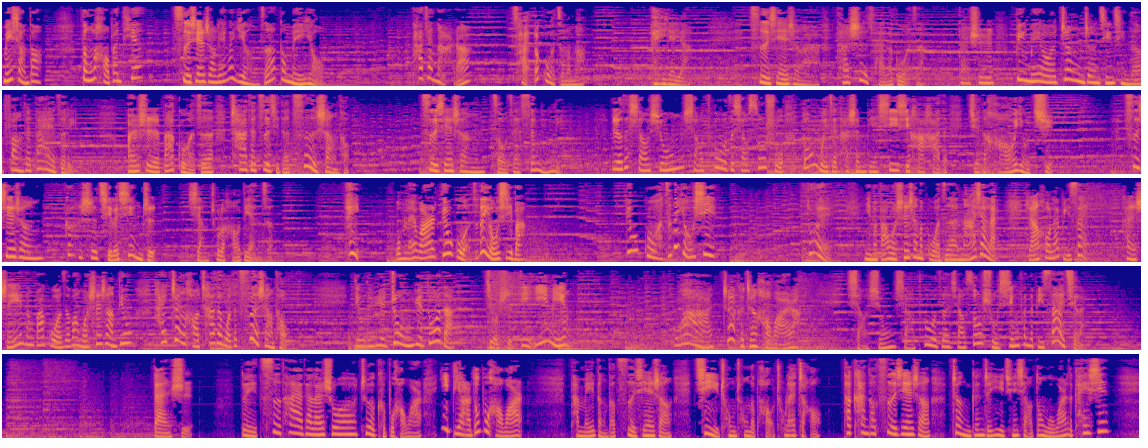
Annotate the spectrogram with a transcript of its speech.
没想到，等了好半天，次先生连个影子都没有。他在哪儿啊？采了果子了吗？哎呀呀，次先生啊，他是采了果子，但是并没有正正经经的放在袋子里，而是把果子插在自己的刺上头。刺先生走在森林里，惹得小熊、小兔子、小松鼠都围在他身边嘻嘻哈哈的，觉得好有趣。刺先生更是起了兴致，想出了好点子。嘿！我们来玩丢果子的游戏吧。丢果子的游戏？对，你们把我身上的果子拿下来，然后来比赛，看谁能把果子往我身上丢，还正好插在我的刺上头。丢的越重越多的，就是第一名。哇，这可真好玩啊！小熊、小兔子、小松鼠兴奋的比赛起来。但是，对刺太太来说，这可不好玩，一点儿都不好玩。他没等到次先生，气冲冲的跑出来找他，看到次先生正跟着一群小动物玩的开心，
